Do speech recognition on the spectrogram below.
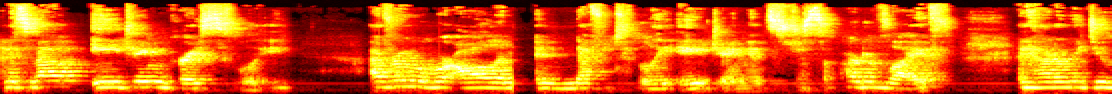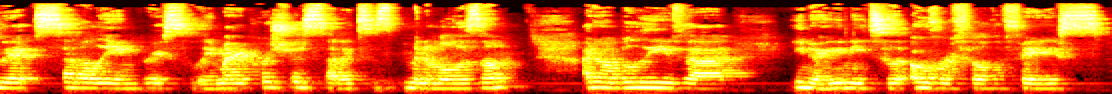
And it's about aging gracefully. Everyone, we're all inevitably aging. It's just a part of life. And how do we do it subtly and gracefully? My approach to aesthetics is minimalism. I don't believe that, you know, you need to overfill the face,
